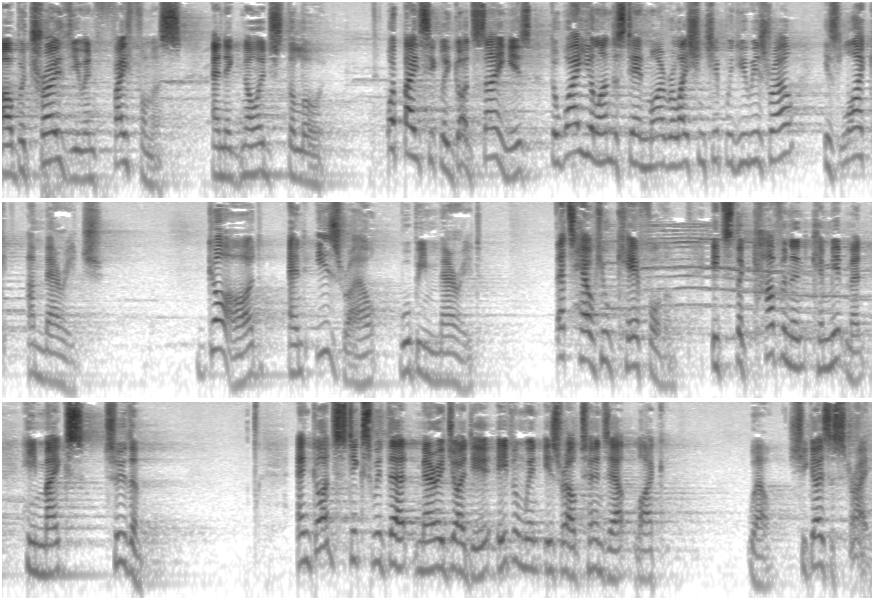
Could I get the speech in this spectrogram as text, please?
I'll betroth you in faithfulness and acknowledge the Lord. What basically God's saying is the way you'll understand my relationship with you, Israel, is like a marriage. God and Israel will be married. That's how he'll care for them. It's the covenant commitment he makes to them. And God sticks with that marriage idea even when Israel turns out like, well, she goes astray.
